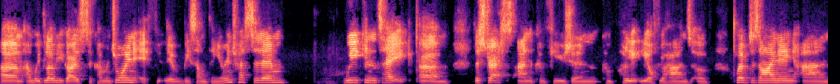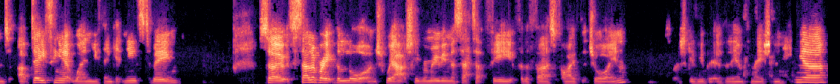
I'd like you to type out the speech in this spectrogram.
Um, and we'd love you guys to come and join if it would be something you're interested in we can take um, the stress and confusion completely off your hands of web designing and updating it when you think it needs to be. So to celebrate the launch, we're actually removing the setup fee for the first five that join. So I'll just give you a bit of the information here.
